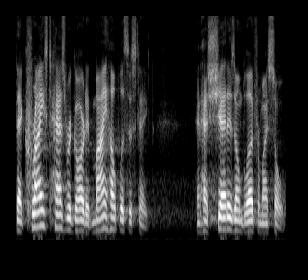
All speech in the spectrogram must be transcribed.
that Christ has regarded my helpless estate and has shed his own blood for my soul.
